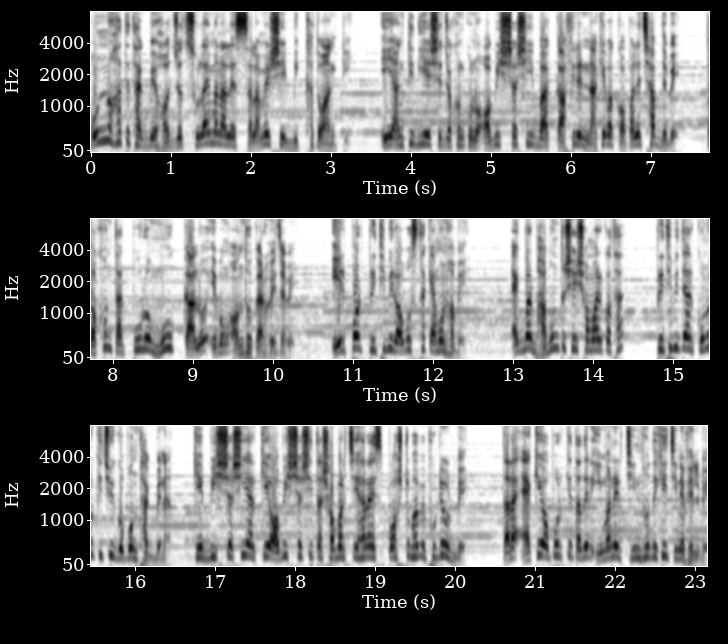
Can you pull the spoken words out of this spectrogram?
অন্য হাতে থাকবে হজরত সুলাইমান আলাইসাল্লামের সেই বিখ্যাত আংটি। এই আংটি দিয়ে সে যখন কোনো অবিশ্বাসী বা কাফিরের নাকে বা কপালে ছাপ দেবে, তখন তার পুরো মুখ কালো এবং অন্ধকার হয়ে যাবে। এরপর পৃথিবীর অবস্থা কেমন হবে? একবার ভাবুন তো সেই সময়ের কথা। পৃথিবীতে আর কোনো কিছুই গোপন থাকবে না। কে বিশ্বাসী আর কে অবিশ্বাসী তা সবার চেহারায় স্পষ্টভাবে ফুটে উঠবে। তারা একে অপরকে তাদের ইমানের চিহ্ন দেখেই চিনে ফেলবে।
